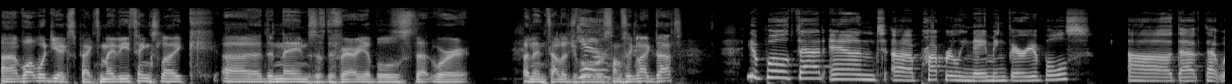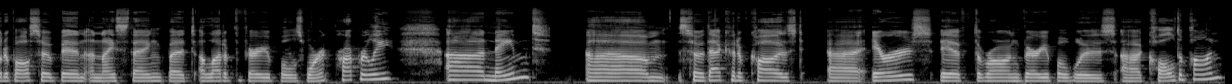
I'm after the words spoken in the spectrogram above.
Uh, what would you expect? Maybe things like uh, the names of the variables that were unintelligible yeah. or something like that? Yeah, well, that and uh, properly naming variables. Uh, that that would have also been a nice thing, but a lot of the variables weren't properly uh, named. Um, so that could have caused uh, errors if the wrong variable was uh, called upon.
